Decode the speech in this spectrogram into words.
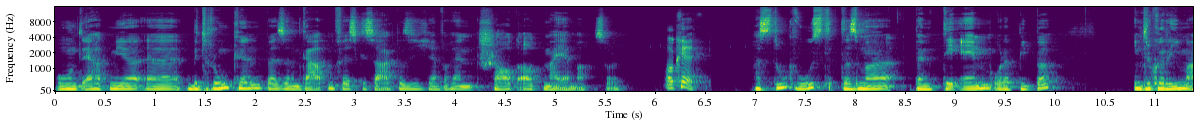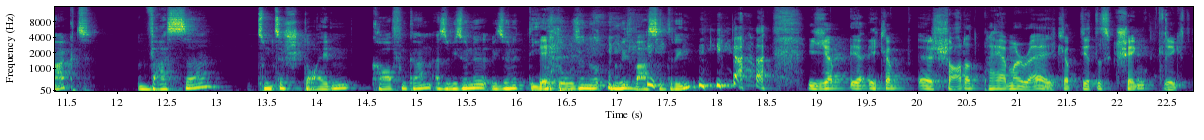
Und er hat mir äh, betrunken bei seinem Gartenfest gesagt, dass ich einfach ein Shoutout Meier machen soll. Okay. Hast du gewusst, dass man beim DM oder Piper im Drogeriemarkt Wasser zum Zerstäuben kaufen kann? Also wie so eine, wie so eine Deo-Dose, nur, nur mit Wasser drin? Ja, ich habe, ja, ich glaube, äh, Shoutout Paya Marais, ich glaube, die hat das geschenkt gekriegt.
